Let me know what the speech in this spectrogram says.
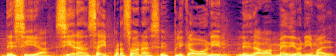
decía, si eran 6 personas, explicaba O'Neill, les daban medio animal.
